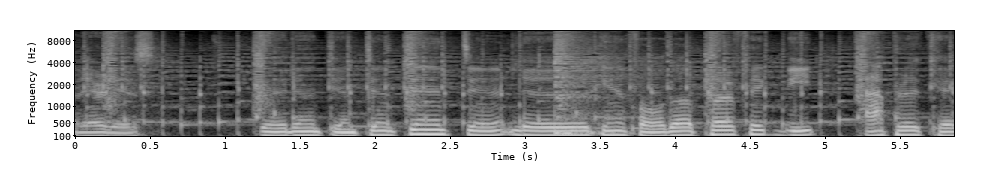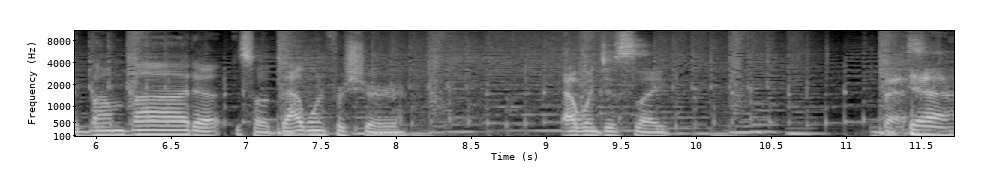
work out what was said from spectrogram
there it is. Looking for the perfect beat, Afrika Bambaataa. So that one for sure. That one just like the best. yeah.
